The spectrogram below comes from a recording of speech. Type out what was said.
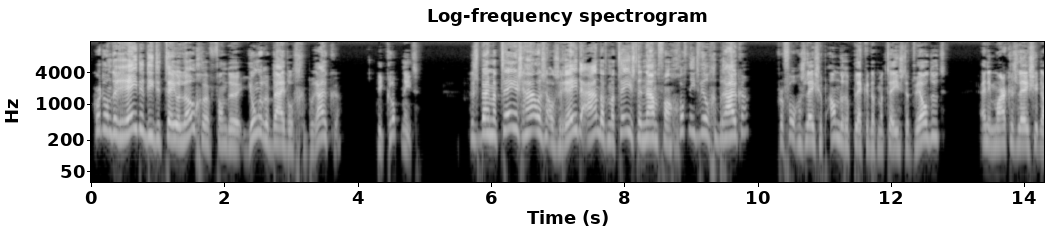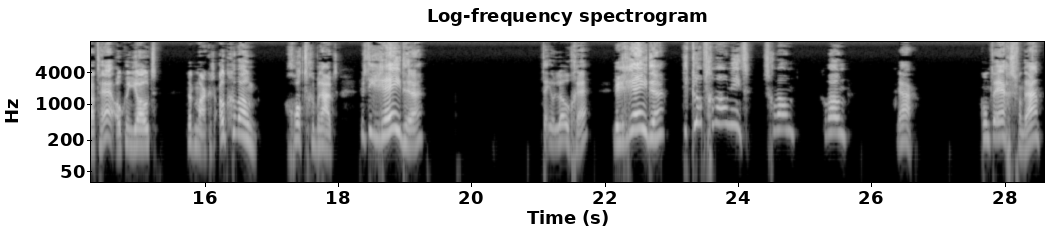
Kortom, de reden die de theologen van de jongere Bijbel gebruiken, die klopt niet. Dus bij Matthäus halen ze als reden aan dat Matthäus de naam van God niet wil gebruiken. Vervolgens lees je op andere plekken dat Matthäus dat wel doet. En in Marcus lees je dat, hè, ook een Jood, dat Marcus ook gewoon God gebruikt. Dus die reden, theoloog hè, de reden, die klopt gewoon niet. Het is gewoon, gewoon, ja, komt ergens vandaan.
